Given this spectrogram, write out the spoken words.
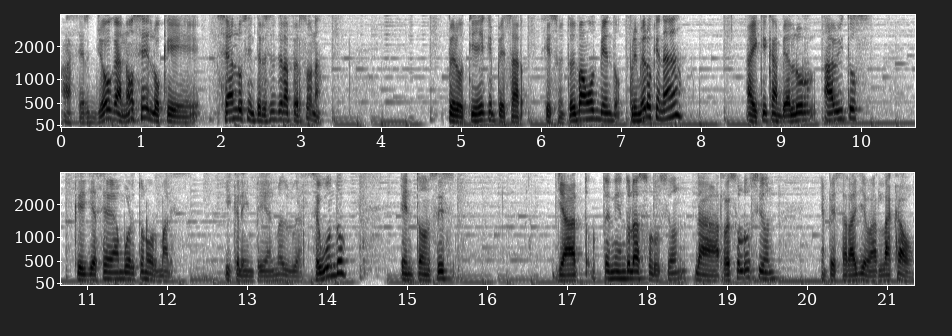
hacer yoga, no sé, lo que sean los intereses de la persona. Pero tiene que empezar eso. Entonces vamos viendo, primero que nada, hay que cambiar los hábitos que ya se habían vuelto normales y que le impedían madrugar. Segundo, entonces ya teniendo la solución, la resolución, empezar a llevarla a cabo.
